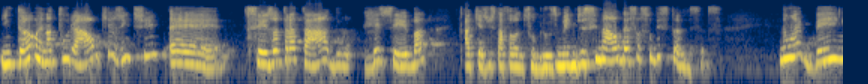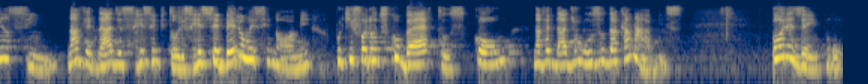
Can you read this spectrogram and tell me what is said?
Então, é natural que a gente é, seja tratado, receba. Aqui a gente está falando sobre o uso medicinal dessas substâncias. Não é bem assim. Na verdade, esses receptores receberam esse nome porque foram descobertos com, na verdade, o uso da cannabis. Por exemplo,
